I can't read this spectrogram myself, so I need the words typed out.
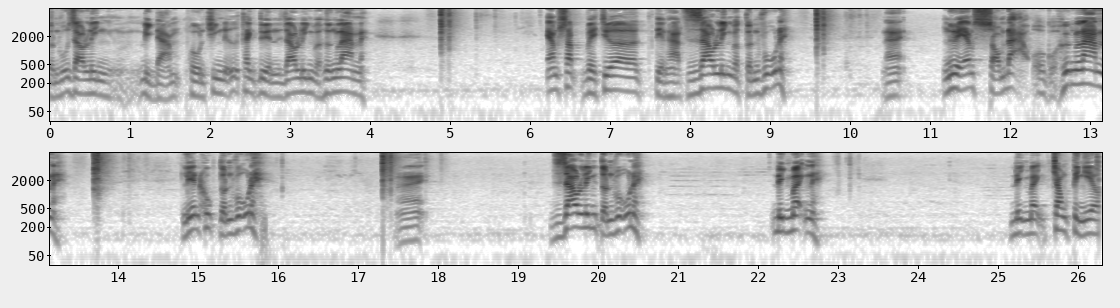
Tuấn Vũ Giao Linh Đỉnh Đám Hồn Trinh Nữ Thanh Tuyền Giao Linh và Hương Lan này. Em sắp về chưa? Tiếng hạt Giao Linh và Tuấn Vũ này. Đấy. Người em xóm đạo của Hương Lan này. Liên khúc Tuấn Vũ này. Đấy. Giao Linh Tuấn Vũ này. Định mệnh này. Định mệnh trong tình yêu.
